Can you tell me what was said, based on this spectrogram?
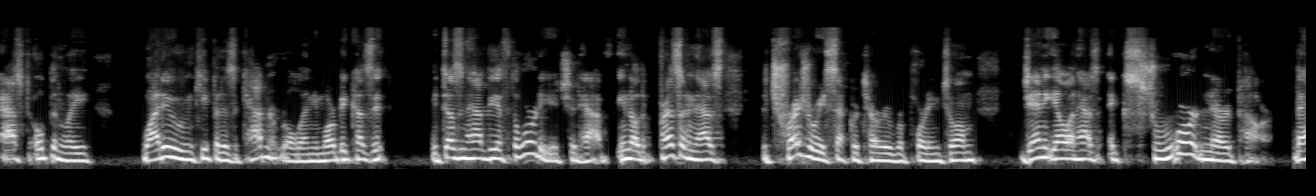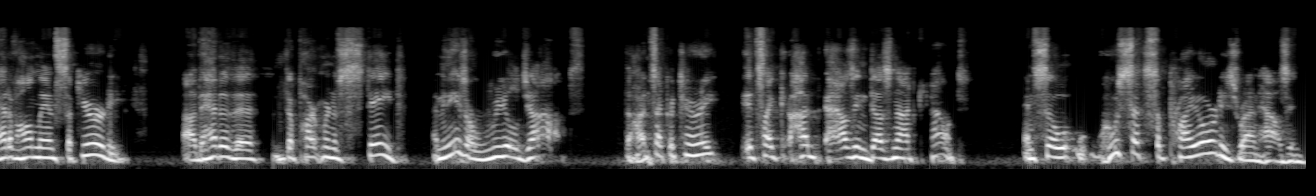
asked openly, why do we even keep it as a cabinet role anymore? Because it it doesn't have the authority it should have. You know, the president has the Treasury Secretary reporting to him. Janet Yellen has extraordinary power. The head of Homeland Security, uh, the head of the Department of State. I mean, these are real jobs. The HUD Secretary, it's like HUD housing does not count. And so, who sets the priorities around housing?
